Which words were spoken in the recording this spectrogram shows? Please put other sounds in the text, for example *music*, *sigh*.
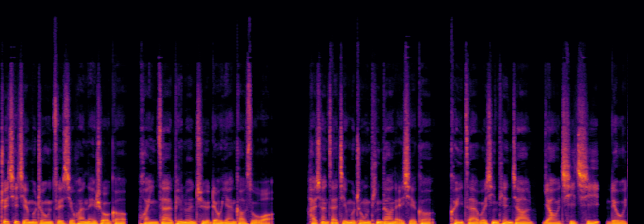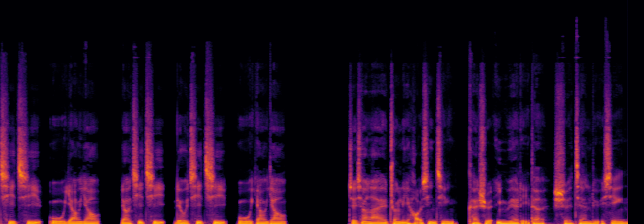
这期节目中最喜欢哪首歌？欢迎在评论区留言告诉我。还想在节目中听到哪些歌？可以在微信添加幺七七六七七五幺幺幺七七六七七五幺幺。接下来整理好心情，开始音乐里的时间旅行。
